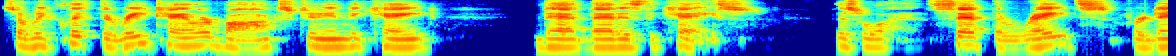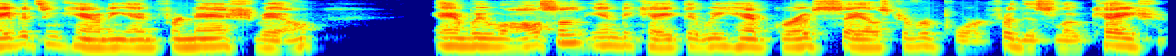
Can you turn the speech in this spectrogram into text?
So we click the retailer box to indicate that that is the case. This will set the rates for Davidson County and for Nashville. And we will also indicate that we have gross sales to report for this location.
